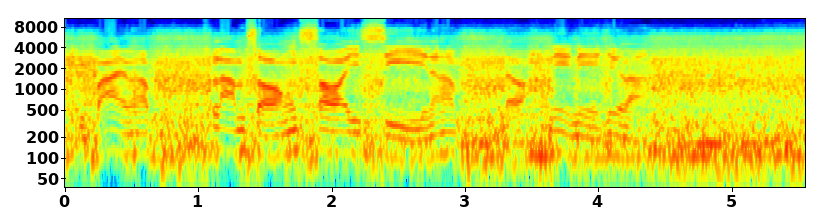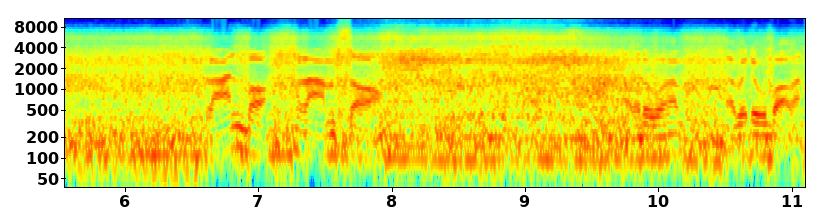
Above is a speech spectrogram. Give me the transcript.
เห็นป้ายไหมครับพระรามสองซอยสี่นะครับ เดี๋ยวนี่นี่ชื่อร้านร้านเบาะพระรามสองเอามาดูครับเราไปดูเบาะกัน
